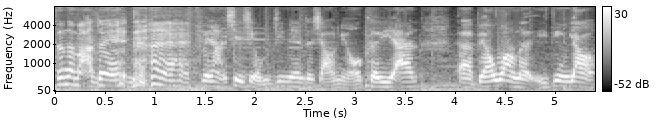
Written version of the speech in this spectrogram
真的吗？对对，非常谢谢我们今天的小牛柯一安，呃，不要忘了一定要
